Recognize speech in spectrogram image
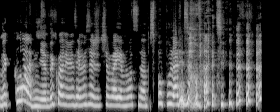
dokładnie, dokładnie. Więc ja myślę, że trzeba je mocno spopularyzować.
